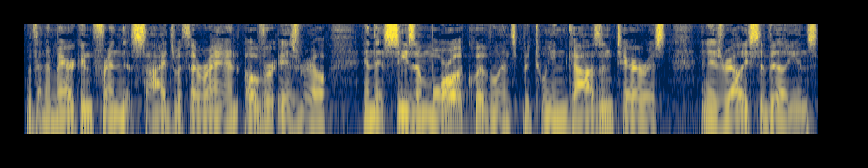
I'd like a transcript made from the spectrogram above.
with an American friend that sides with Iran over Israel and that sees a moral equivalence between Gazan terrorists and Israeli civilians.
